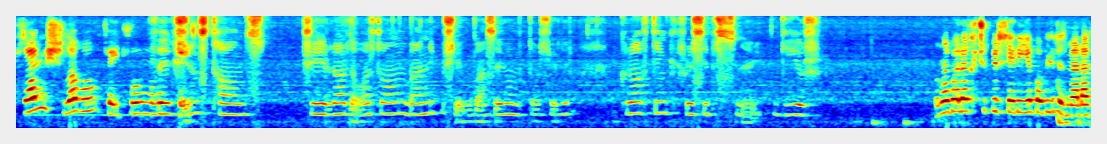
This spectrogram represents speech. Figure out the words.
güzelmiş la bu Faithful mu? Factions, towns, şehirler de var. Tamam benlik bir şey bu. Ben seviyorum bu tarz şeyleri. Crafting recipes ne? Gear. Buna böyle küçük bir seri yapabiliriz merak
